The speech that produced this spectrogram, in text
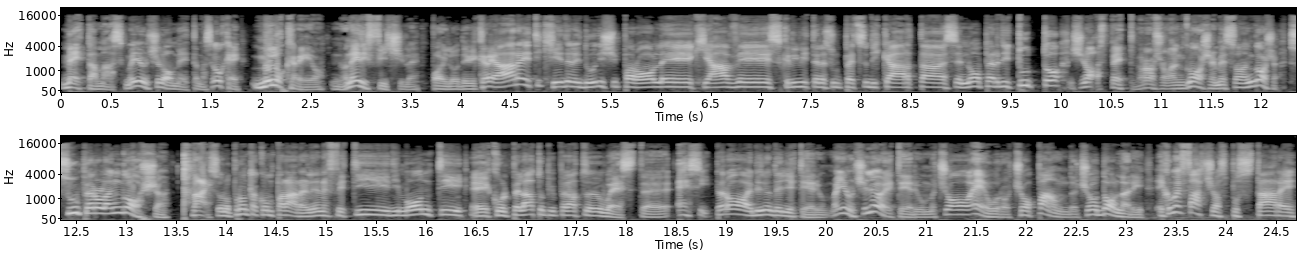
Metamask, ma io non ce l'ho Metamask. Ok, me lo creo. Non è difficile. Poi lo devi creare e ti chiede le 12 parole chiave, scrivitele sul pezzo di carta, se no perdi tutto. Dici no, aspetta, però c'ho l'angoscia, hai messo l'angoscia. Supero l'angoscia. Vai, sono pronto a comprare l'NFT di Monti eh, col pelato più pelato del West. Eh sì, però hai bisogno degli Ethereum. Ma io non ce li ho Ethereum, ho euro, ho pound, ho dollari. E come faccio a spostare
